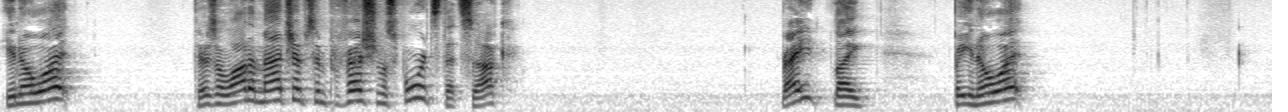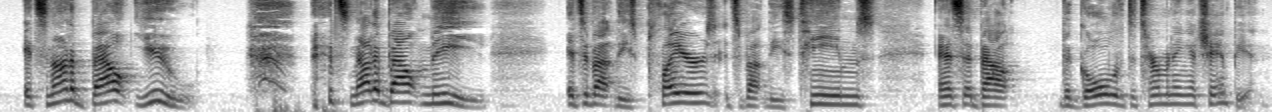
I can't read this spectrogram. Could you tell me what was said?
You know what? There's a lot of matchups in professional sports that suck. Right? Like, but you know what? It's not about you. it's not about me. It's about these players, it's about these teams, and it's about the goal of determining a champion.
